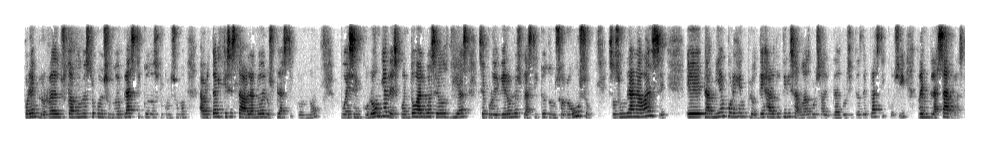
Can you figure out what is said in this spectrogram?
por ejemplo, reduzcamos nuestro consumo de plásticos, nuestro consumo, ahorita vi que se estaba hablando de los plásticos, ¿no? Pues en Colombia, les cuento algo, hace dos días se prohibieron los plásticos de un solo uso. Eso es un gran avance. Eh, también, por ejemplo, dejar de utilizar las, bolsas, las bolsitas de plástico, ¿sí? Reemplazarlas.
